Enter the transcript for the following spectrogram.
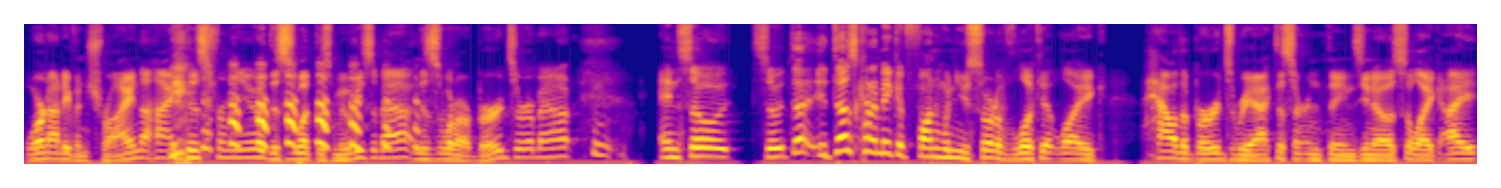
we're not even trying to hide this from you. This is what this movie's about and this is what our birds are about. And so so it, do, it does kind of make it fun when you sort of look at like how the birds react to certain things you know? So like i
